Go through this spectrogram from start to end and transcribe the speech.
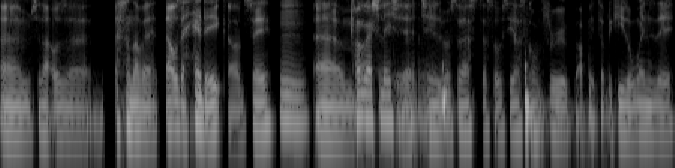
Um so that was a that's another that was a headache, I would say. Mm. Um but- Congratulations. Yeah, by the way. cheers, bro. So that's that's obviously that's gone through. I picked up the keys on Wednesday.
